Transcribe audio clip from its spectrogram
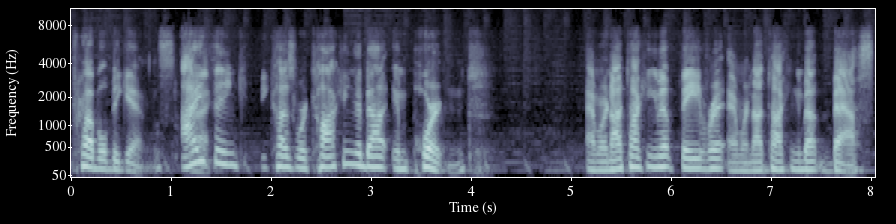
trouble begins. I right. think because we're talking about important, and we're not talking about favorite, and we're not talking about best.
